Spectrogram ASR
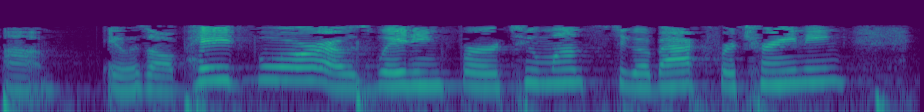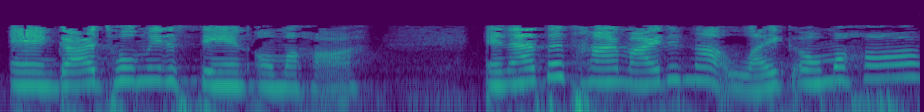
um, it was all paid for. I was waiting for two months to go back for training, and God told me to stay in Omaha. And at the time, I did not like Omaha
